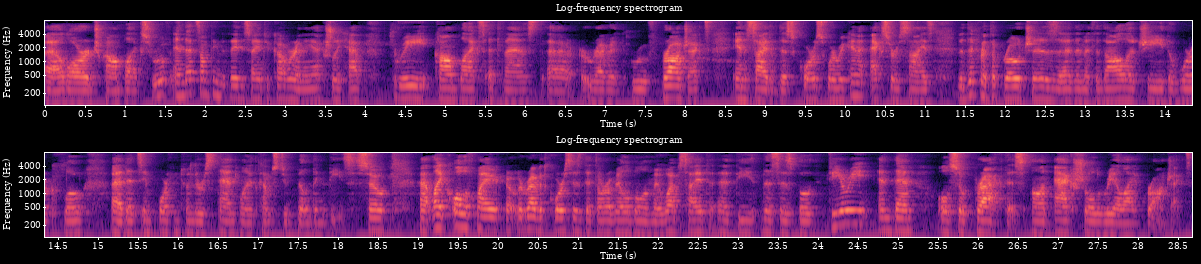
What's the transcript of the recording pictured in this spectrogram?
uh, large complex roof. And that's something that they decided to cover. And they actually have three complex advanced uh, Revit roof projects inside of this course where we kind of exercise the different approaches, uh, the methodology, the workflow uh, that's important to understand when it comes to building these. So uh, like all of my Revit courses that are available on my website, uh, this is both theory and then also practice on actual real life projects.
